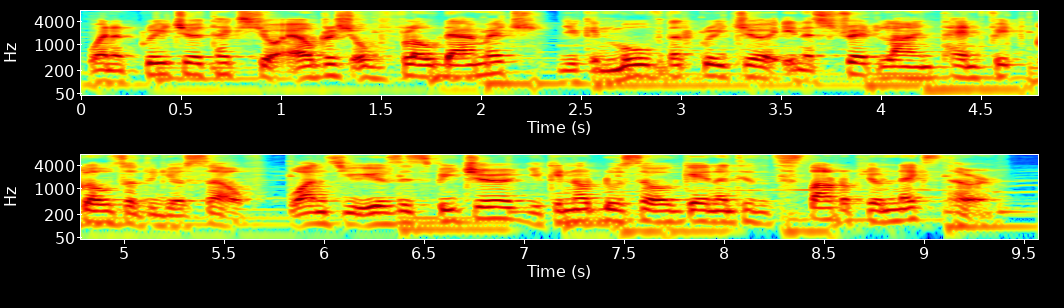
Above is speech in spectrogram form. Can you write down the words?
when a creature takes your Eldritch Overflow damage, you can move that creature in a straight line 10 feet closer to yourself. Once you use this feature, you cannot do so again until the start of your next turn.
